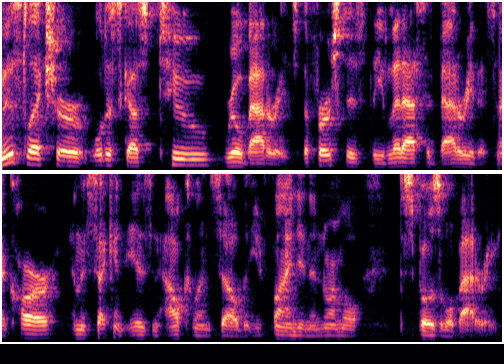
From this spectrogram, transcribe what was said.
this lecture, we'll discuss two real batteries. The first is the lead acid battery that's in a car, and the second is an alkaline cell that you'd find in a normal disposable battery.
